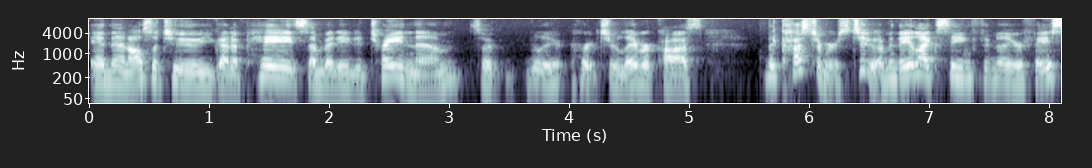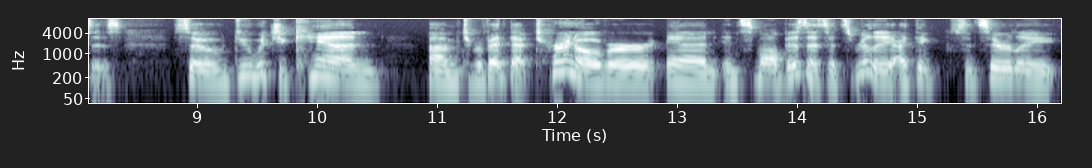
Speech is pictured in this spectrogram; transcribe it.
and then also too you got to pay somebody to train them so it really hurts your labor costs. The customers too i mean they like seeing familiar faces. So do what you can um, to prevent that turnover and in small business it's really i think sincerely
